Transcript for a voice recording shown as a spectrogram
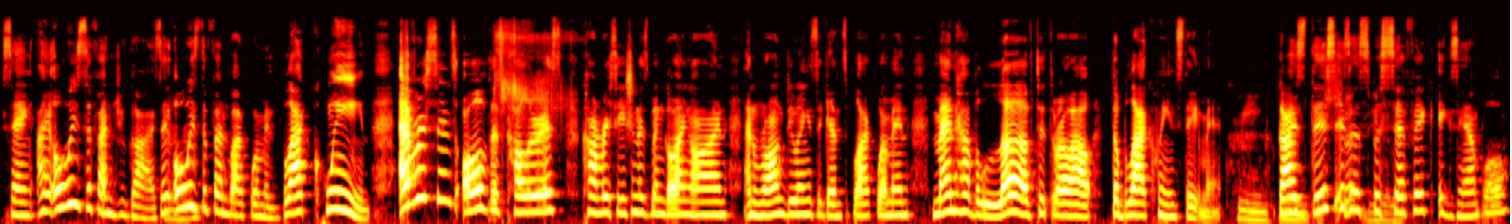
saying, I always defend you guys, I always defend black women, black queen. Ever since all of this colorist conversation has been going on and wrongdoings against black women, men have loved to throw out the black queen statement. Queen, Guys, this is a specific example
